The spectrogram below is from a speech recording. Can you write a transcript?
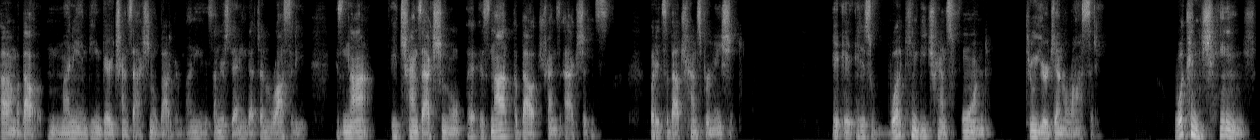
um, about money and being very transactional about your money, is understanding that generosity is not a transactional, it's not about transactions, but it's about transformation. it, it, it is what can be transformed through your generosity. What can change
